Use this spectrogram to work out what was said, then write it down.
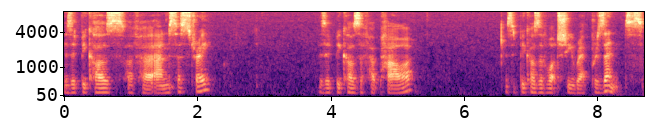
Is it because of her ancestry? Is it because of her power? Is it because of what she represents?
